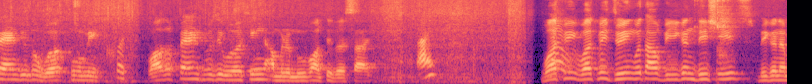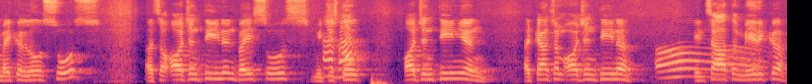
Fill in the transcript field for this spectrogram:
pan do the work for me. Good. While the pan's busy working, I'm gonna move on to this side. Right? What we what we're doing with our vegan dish is we're gonna make a little sauce. It's an Argentinian based sauce, which is Uh-huh. called Argentinian. It comes from Argentina Oh. in South America.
